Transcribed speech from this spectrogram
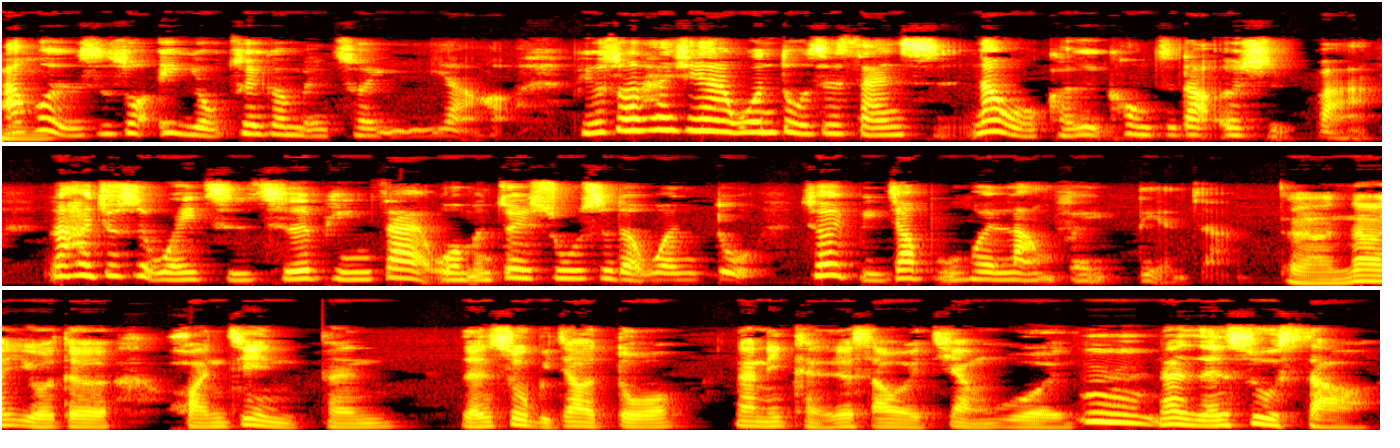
啊，嗯或者是说诶有吹跟没吹一样哈。比如说它现在温度是三十，那我可以控制到二十八。那它就是维持持平在我们最舒适的温度，所以比较不会浪费电这样。对啊，那有的环境可能人数比较多，那你可能就稍微降温。嗯，那人数少，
